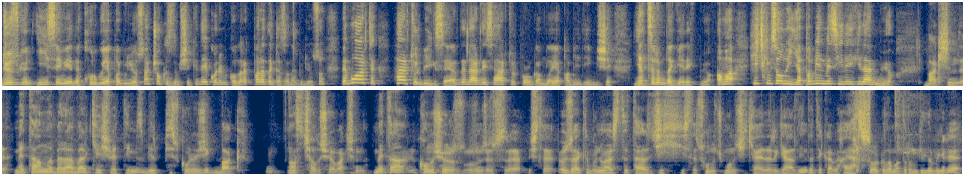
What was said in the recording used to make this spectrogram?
Düzgün, iyi seviyede kurgu yapabiliyorsan çok hızlı bir şekilde ekonomik olarak para da kazanabiliyorsun. Ve bu artık her tür bilgisayarda neredeyse her tür programda yapabildiğin bir şey. Yatırım da gerekmiyor. Ama hiç kimse onun yapabilmesiyle ilgilenmiyor. Bak şimdi Metehan'la beraber keşfettiğimiz bir psikolojik bug. Nasıl çalışıyor bak şimdi. Meta konuşuyoruz uzunca süre. İşte özellikle bu üniversite tercih işte sonuç monuç hikayeleri geldiğinde tekrar bir hayatı sorgulama durumu gündeme geliyor ya.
